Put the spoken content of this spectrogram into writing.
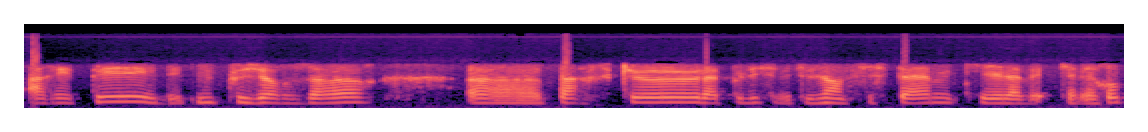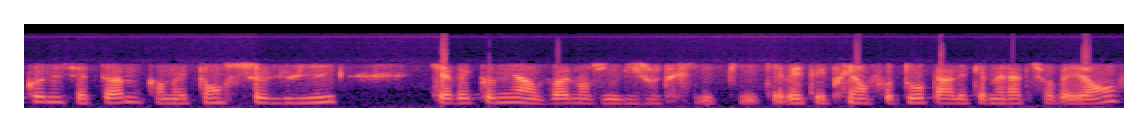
arrêté et détenu plusieurs heures euh, parce que la police avait utilisé un système qui avait, qui avait reconnu cet homme comme étant celui qui avait commis un vol dans une bijouterie, puis qui avait été pris en photo par les caméras de surveillance,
